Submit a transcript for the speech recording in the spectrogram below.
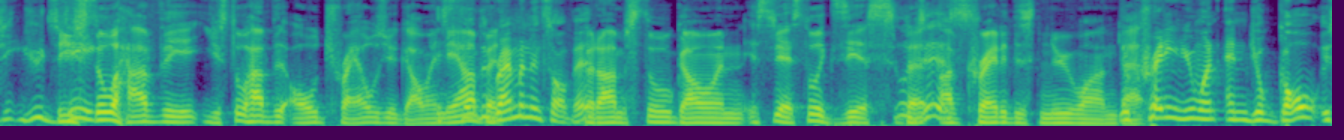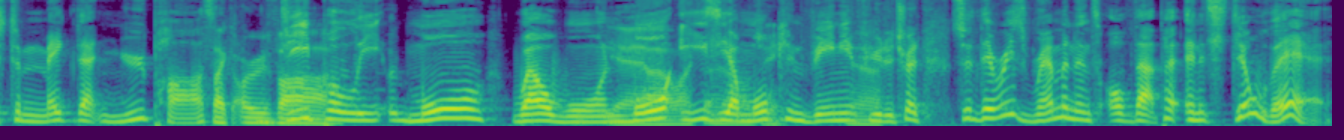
you so you still have the you still have the old trails you're going it's down, the remnants of it. But I'm still going. It's yeah, it still exists. Still but exists. I've created this new one. You're creating a new one, and your goal is to make that new path it's like over deeply more well worn, yeah, more like easier, more convenient yeah. for you to tread. So there is remnants of that, and it's still there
